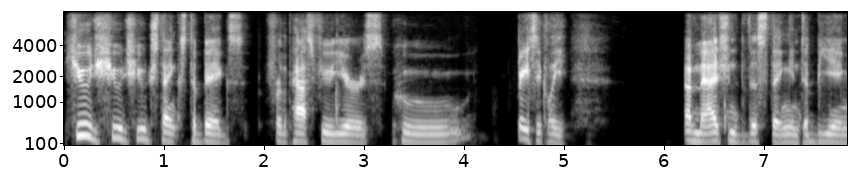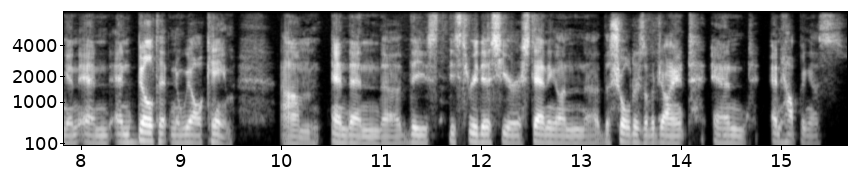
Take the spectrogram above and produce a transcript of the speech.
huge, huge, huge thanks to Biggs for the past few years, who basically imagined this thing into being and and and built it and we all came Um, and then the, these these three this year are standing on uh, the shoulders of a giant and and helping us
